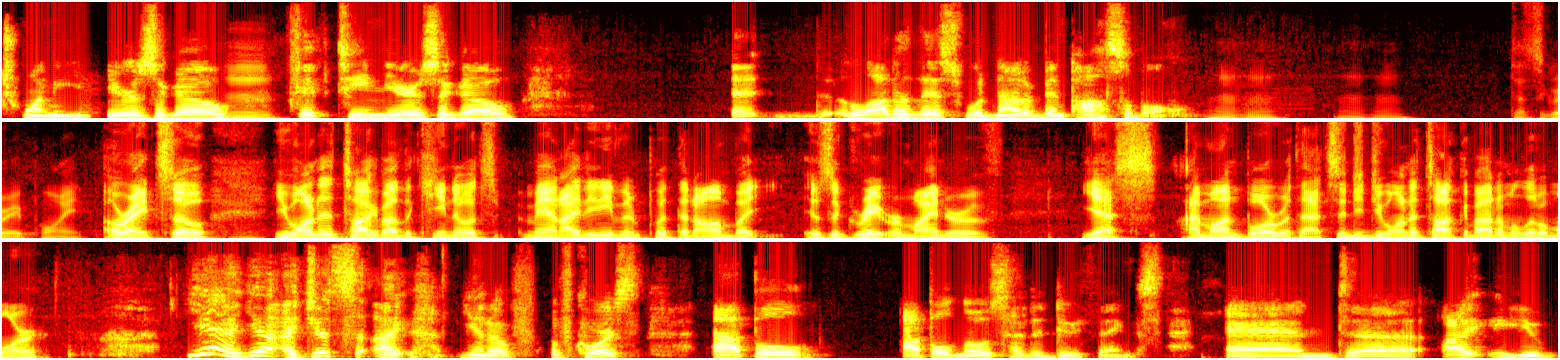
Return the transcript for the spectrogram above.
20 years ago, mm. 15 years ago, it, a lot of this would not have been possible. Mm-hmm. Mm-hmm. That's a great point. All right, so you wanted to talk about the keynotes, man. I didn't even put that on, but it was a great reminder of yes, I'm on board with that. So, did you want to talk about them a little more? Yeah, yeah. I just, I, you know, of course, Apple, Apple knows how to do things, and uh, I, you,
